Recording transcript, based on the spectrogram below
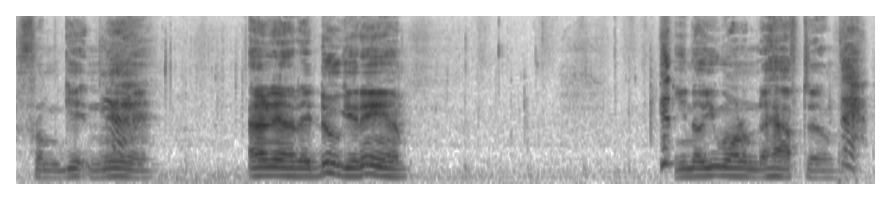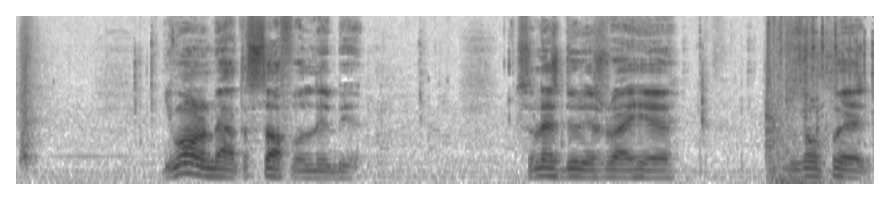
from getting in. And then if they do get in, you know, you want them to have to, you want them to have to suffer a little bit. So let's do this right here. We're going to put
